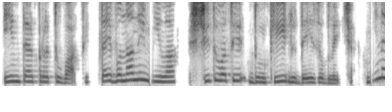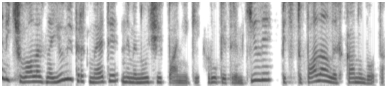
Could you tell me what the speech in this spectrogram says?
інтерпретувати, та й вона не вміла щитувати думки людей з обличчя. Ніна відчувала знайомі прикмети неминучої паніки, руки тремтіли, підступала легка нудота.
